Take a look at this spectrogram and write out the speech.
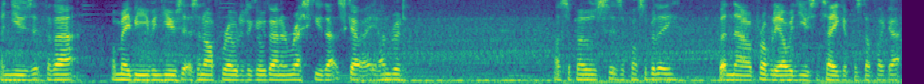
and use it for that. Or maybe even use it as an off-roader to go down and rescue that Scout 800. I suppose is a possibility. But no, probably I would use the Tayga for stuff like that.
